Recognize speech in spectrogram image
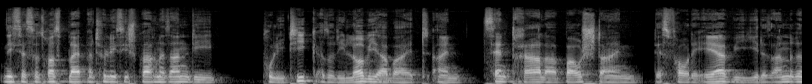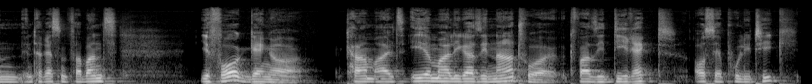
Nichtsdestotrotz bleibt natürlich, Sie sprachen es an, die Politik, also die Lobbyarbeit, ein zentraler Baustein des VDR wie jedes anderen Interessenverbands. Ihr Vorgänger kam als ehemaliger Senator quasi direkt aus der Politik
